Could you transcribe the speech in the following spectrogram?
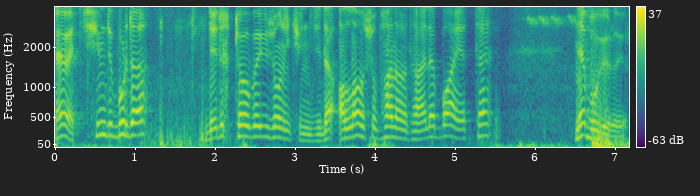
Evet şimdi burada dedik Tevbe 112.de Allah Subhanahu ve Teala bu ayette ne buyuruyor?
